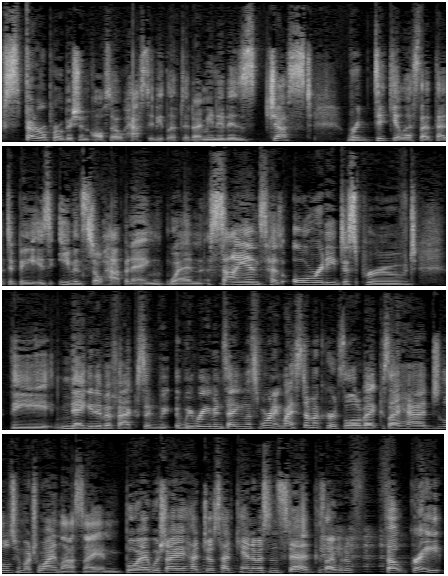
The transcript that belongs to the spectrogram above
Federal prohibition also has to be lifted. I mean, it is just ridiculous that that debate is even still happening when science has already disproved the negative effects. And we, we were even saying this morning, my stomach hurts a little bit because I had a little too much wine last night. And boy, I wish I had just had cannabis instead because I would have felt great.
